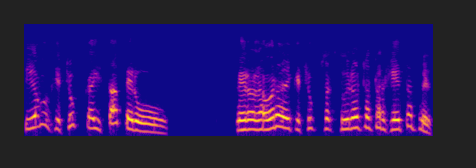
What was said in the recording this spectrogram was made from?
digamos que Chuck ahí está, pero, pero a la hora de que Chuck tuviera otra tarjeta, pues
